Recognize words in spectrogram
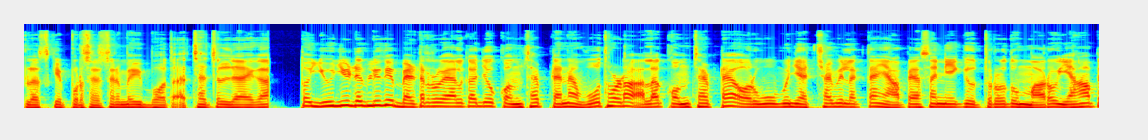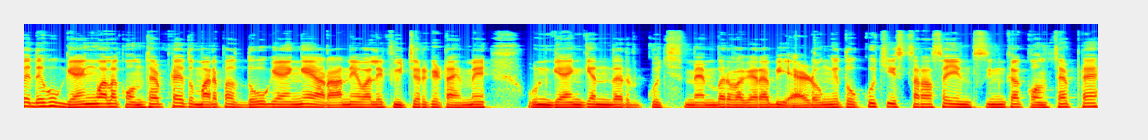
प्लस के प्रोसेसर में भी बहुत अच्छा चल जाएगा। तो UGW के बैटर रॉयल का जो कॉन्सेप्ट है ना, वो थोड़ा अलग कॉन्सेप्ट है और वो मुझे अच्छा भी लगता है। यहाँ पे ऐसा नहीं है कि उतरो तुम मारो। यहाँ पे देखो गैंग वाला कॉन्सेप्ट है। तुम्हारे पास दो गैंग है और आने वाले फ्यूचर के टाइम में उन गैंग के अंदर कुछ मेंबर वगैरह भी ऐड होंगे। तो कुछ इस तरह से इनका कॉन्सेप्ट है,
